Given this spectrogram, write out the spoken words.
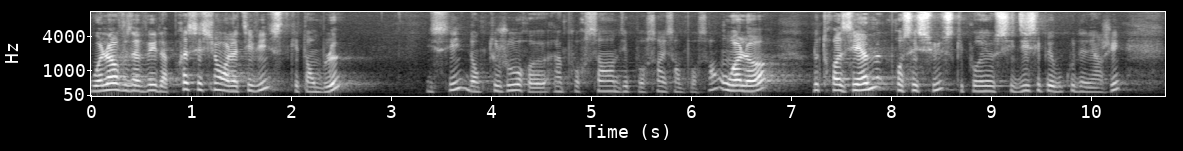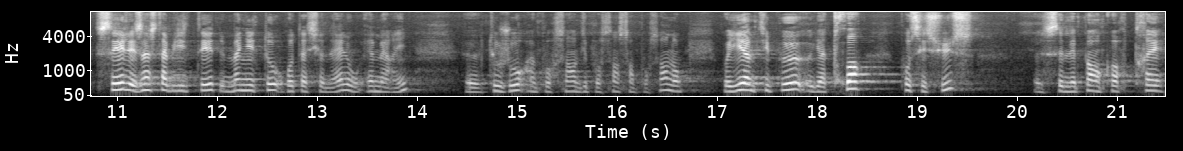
Ou alors vous avez la précession relativiste qui est en bleu, ici, donc toujours 1%, euh, 10% et 100%. Ou alors, le troisième processus, qui pourrait aussi dissiper beaucoup d'énergie, c'est les instabilités magnéto-rotationnelles, ou MRI, euh, toujours 1%, 10%, 100%. Donc, vous voyez un petit peu, il y a trois processus. Euh, ce n'est pas encore très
